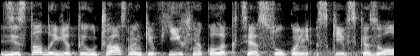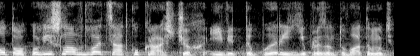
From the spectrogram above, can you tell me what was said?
Зі 109 учасників їхня колекція суконь Скіфське золото увійшла в двадцятку кращих, і відтепер її презентуватимуть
